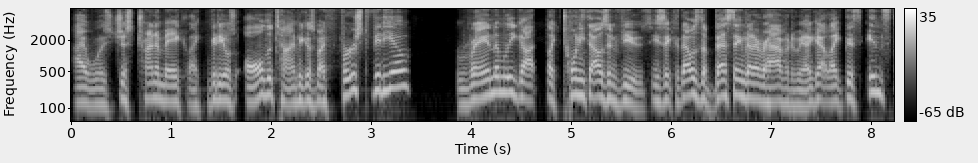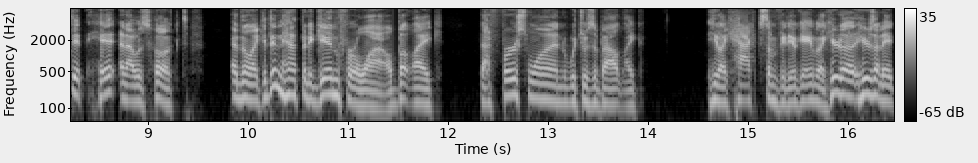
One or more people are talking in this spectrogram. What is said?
I was just trying to make like videos all the time because my first video randomly got like 20,000 views. He's like, that was the best thing that ever happened to me. I got like this instant hit and I was hooked. And then like it didn't happen again for a while, but like that first one, which was about like he like hacked some video game, like here to here's how to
